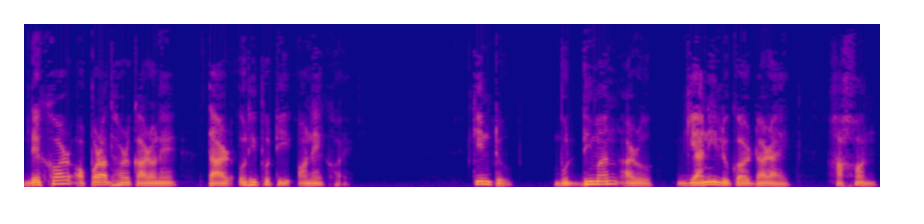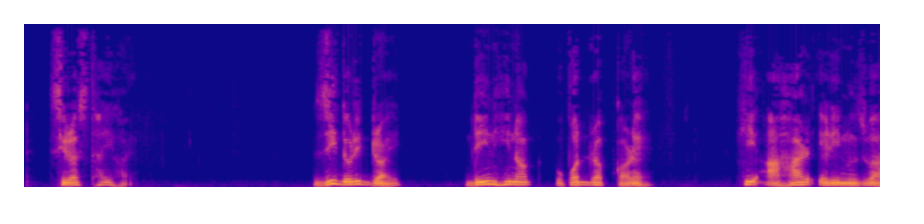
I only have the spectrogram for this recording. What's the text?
দেশৰ অপৰাধৰ কাৰণে তাৰ অধিপতি অনেক হয়। কিন্তু বুদ্ধিমান আৰু জ্ঞানী লোকৰ দ্বাৰাই শাসন চিৰস্থায়ী হয়। যি দৰিদ্ৰই দিনহীনক উপদ্ৰৱ কৰে সি আহাৰ এৰি নোযোৱা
